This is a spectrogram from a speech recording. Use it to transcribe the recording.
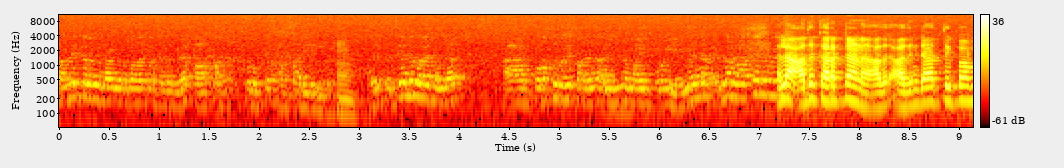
തള്ളിക്കളഞ്ഞാണ് നിർമ്മാതാക്കളുടെ സംഘടന വാർത്ത കൊടുത്ത് അവസാനിക്കുന്നത് അത് കൃത്യമായിട്ട് പറയുന്നുണ്ട് ആ, പുറത്ത് പോയി പറഞ്ഞത് അനുചിതമായി പോയി. എല്ലാ അല്ല അത് കറക്റ്റാണ് അത് അതിന്റെ അകത്ത് ഇപ്പം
